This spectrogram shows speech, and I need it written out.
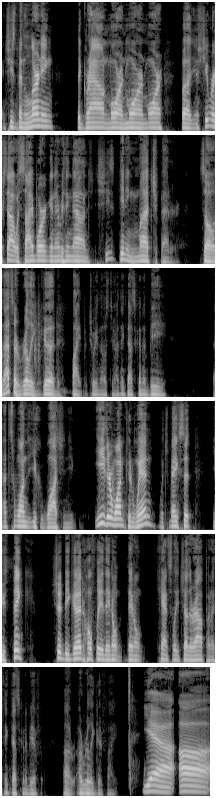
and she's been learning the ground more and more and more. But you know, she works out with Cyborg and everything now, and she's getting much better. So that's a really good fight between those two. I think that's going to be that's one that you could watch and you either one could win, which makes it you think should be good. Hopefully they don't they don't cancel each other out, but I think that's going to be a, a, a really good fight. Yeah, uh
